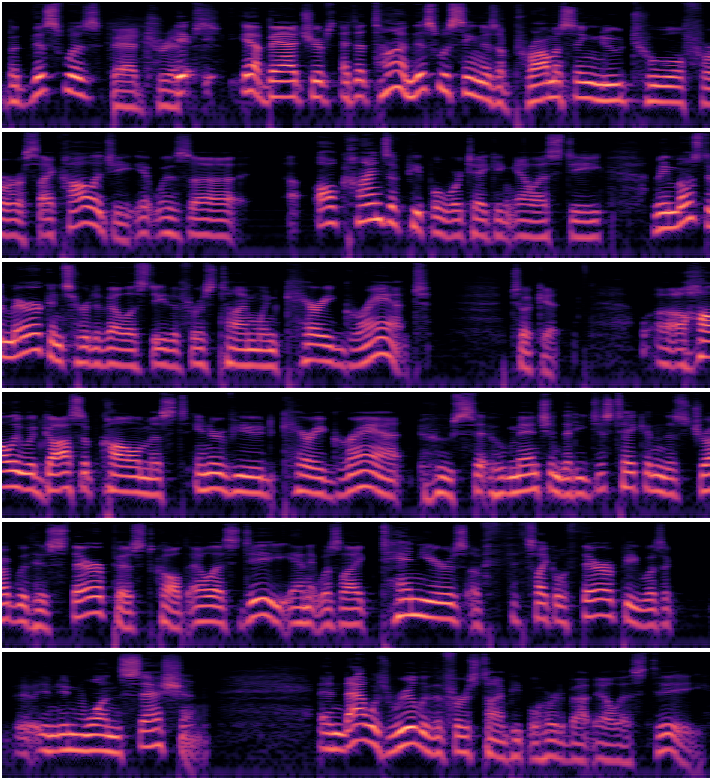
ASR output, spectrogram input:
But this was Bad trips. it- yeah, bad trips. At the time, this was seen as a promising new tool for psychology. It was uh, all kinds of people were taking LSD. I mean, most Americans heard of LSD the first time when Cary Grant took it. A Hollywood gossip columnist interviewed Cary Grant, who who mentioned that he'd just taken this drug with his therapist called LSD, and it was like ten years of th- psychotherapy was a, in, in one session. And that was really the first time people heard about LSD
